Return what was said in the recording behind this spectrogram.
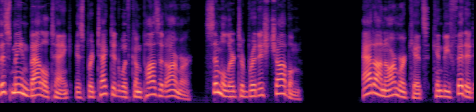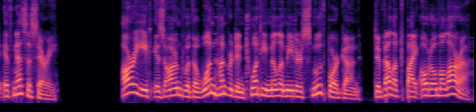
This main battle tank is protected with composite armor, similar to British Chobham. Add-on armor kits can be fitted if necessary. Ariete is armed with a 120mm smoothbore gun, developed by OTO Melara.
